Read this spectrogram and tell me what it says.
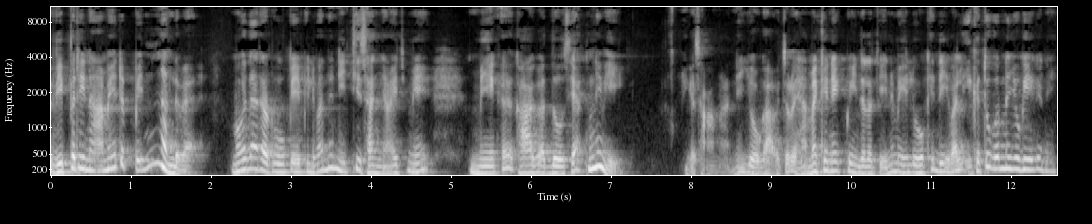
විපරිණාමයට පෙන්වන්න බෑ. මොකද අර රූපේ පිළිබඳ නිත්‍ය සංඥායි මේ මේක කාගවත් දෝෂයක් නෙවෙයි. මේක සාමාන්‍ය යෝගාවචර හැම කෙනෙක්ම ඉඳලා තියෙන මේ ලෝකේ දේවල් එකතු කරන යුගයකනේ.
